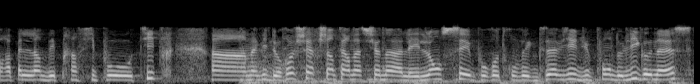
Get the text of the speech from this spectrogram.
On rappelle l'un des principaux titres. Un avis de recherche internationale est lancé pour retrouver Xavier Dupont de Ligonnès,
